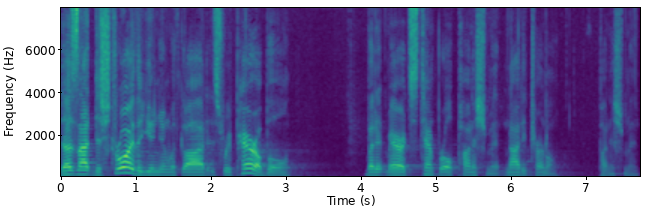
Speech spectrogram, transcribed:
does not destroy the union with God, it's repairable, but it merits temporal punishment, not eternal punishment.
